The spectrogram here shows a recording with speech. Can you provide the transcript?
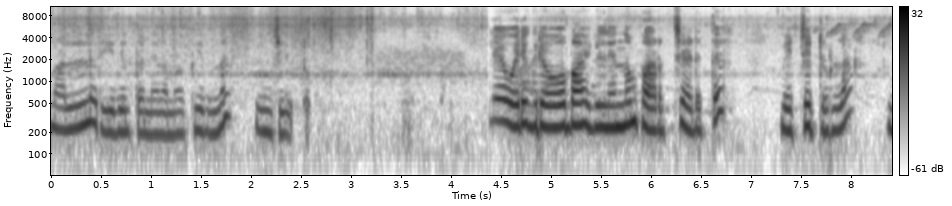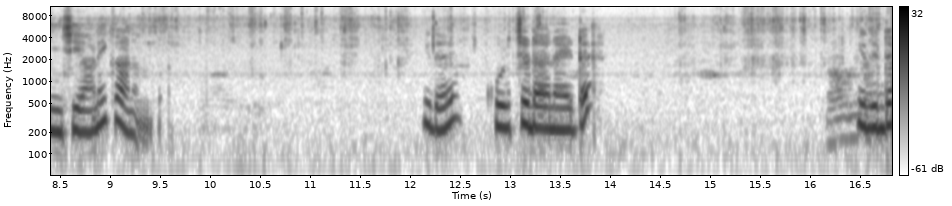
നല്ല രീതിയിൽ തന്നെ നമുക്ക് ഇതിന്ന് ഇഞ്ചി കിട്ടും. ഒരു ഗ്രോ ബാഗിൽ നിന്നും പറിച്ചെടുത്ത് വെച്ചിട്ടുള്ള ഇഞ്ചിയാണ് ഈ കാണുന്നത്. ഇത് കുഴിച്ചിടാനായിട്ട് ഇതിന്റെ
